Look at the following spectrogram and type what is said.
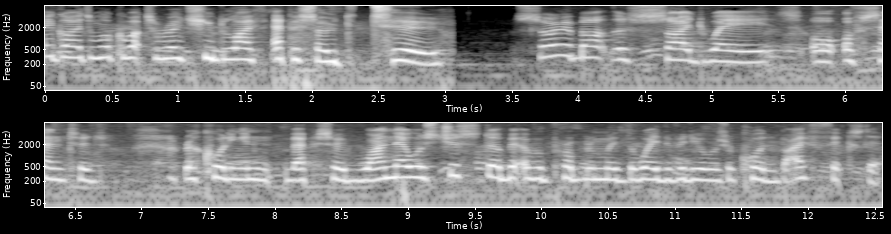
Hey guys and welcome back to Road RoTube Life episode 2. Sorry about the sideways or off-centered recording in episode 1. There was just a bit of a problem with the way the video was recorded, but I fixed it.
